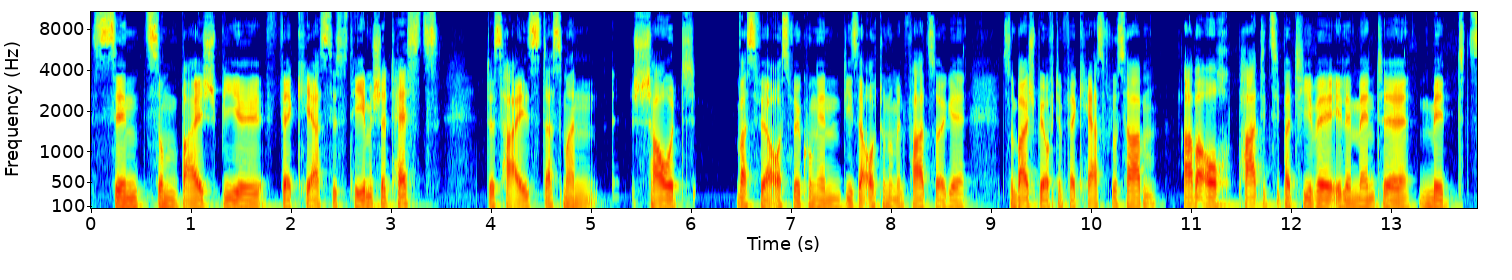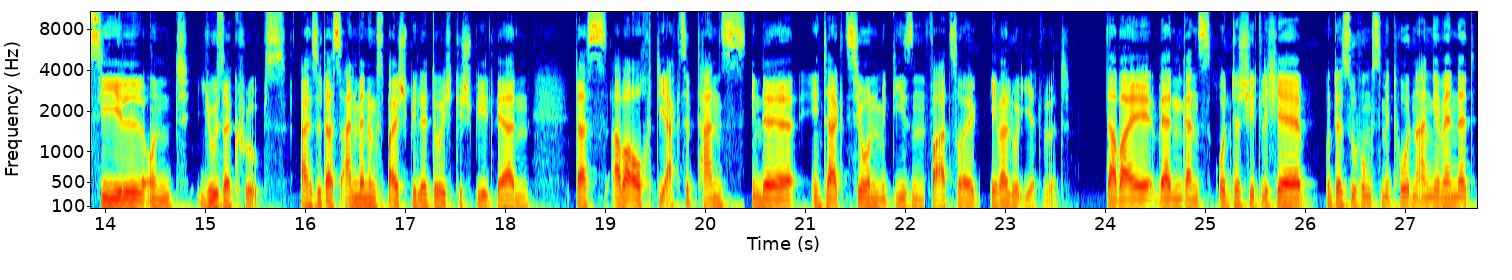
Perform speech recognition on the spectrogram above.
sind zum Beispiel verkehrssystemische Tests. Das heißt, dass man schaut, was für Auswirkungen diese autonomen Fahrzeuge zum Beispiel auf den Verkehrsfluss haben, aber auch partizipative Elemente mit Ziel- und User Groups, also dass Anwendungsbeispiele durchgespielt werden, dass aber auch die Akzeptanz in der Interaktion mit diesem Fahrzeug evaluiert wird. Dabei werden ganz unterschiedliche Untersuchungsmethoden angewendet.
